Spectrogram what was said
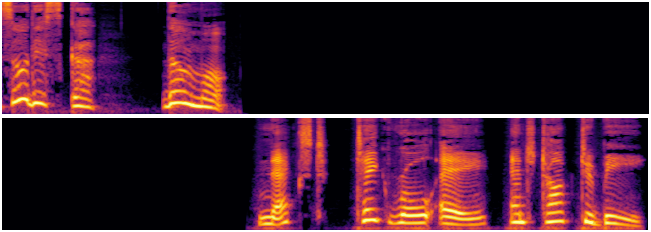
そうですか。どうも。Next, take role A and talk to B.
